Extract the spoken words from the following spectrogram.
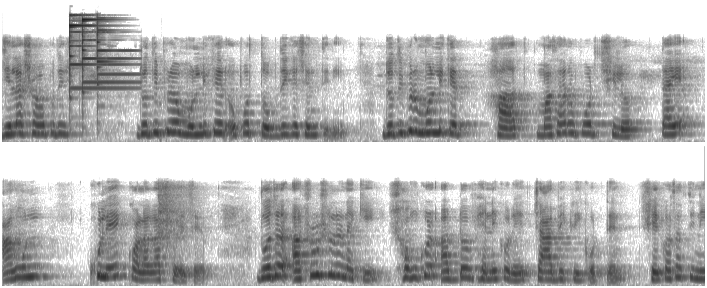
জেলা সভাপতি জ্যোতিপ্রিয় মল্লিকের ওপর তোপ দেখেছেন তিনি। জ্যোতিপ্রিয় মল্লিকের হাত মাথার উপর ছিল, তাই আঙুল খুলে কলাগাছ হয়েছে। দু হাজার আঠারো সালে নাকি শঙ্কর আড্ড ভ্যানে করে চা বিক্রি করতেন। সে কথা তিনি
